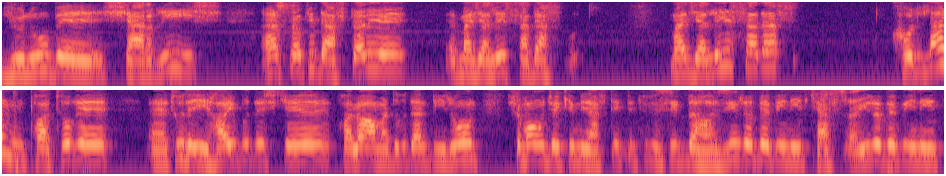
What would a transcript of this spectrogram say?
جنوب شرقیش ارز کنم که دفتر مجله صدف بود. مجله صدف کلا پاتوق تودهی هایی بودش که حالا آمده بودن بیرون. شما اونجا که می‌رفتید می‌تونستید به هازین رو ببینید کسرایی رو ببینید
